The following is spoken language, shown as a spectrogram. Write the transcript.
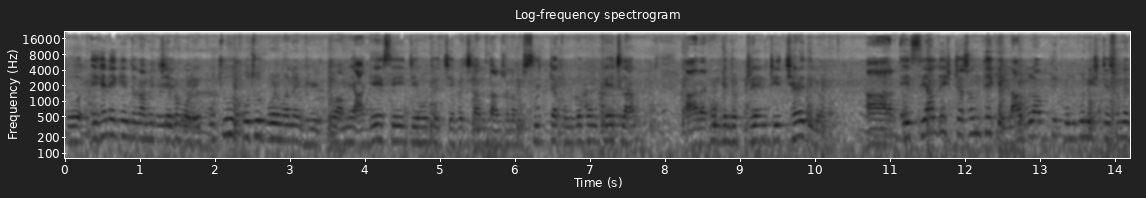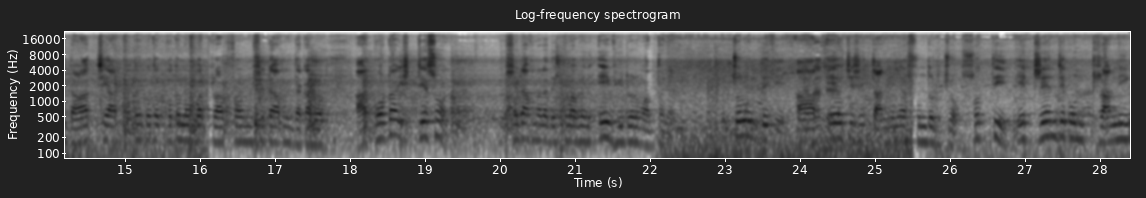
তো এখানে কিন্তু আমি চেপে পড়ি। প্রচুর প্রচুর পরিমাণে ভিড়। তো আমি আগে সেই যে মুহূর্তে চেপেছিলাম, তার জন্য আমি সিটটা কোন রকম পেয়েছিলাম। আর এখন কিন্তু ট্রেনটি ছেড়ে দিল। আর এই শিয়ালদা স্টেশন থেকে লালগোলা অব্দি কোন কোন স্টেশনে দাঁড়াচ্ছে আর কত কত কত নম্বর প্ল্যাটফর্ম সেটা আপনি দেখাবো। আর কটা স্টেশন সেটা আপনারা দেখতে পাবেন এই ভিডিওর মাধ্যমে। চলুন দেখি। আর এই হচ্ছে সেই টার্নিংয়ের সৌন্দর্য। সত্যি এই ট্রেন যে কোন টার্নিং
